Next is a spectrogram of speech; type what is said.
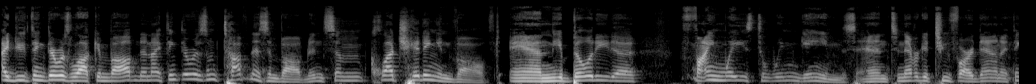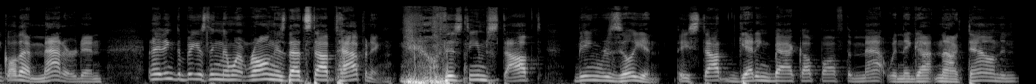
I do think there was luck involved, and I think there was some toughness involved, and some clutch hitting involved, and the ability to find ways to win games and to never get too far down. I think all that mattered and and I think the biggest thing that went wrong is that stopped happening. You know, this team stopped being resilient. They stopped getting back up off the mat when they got knocked down and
